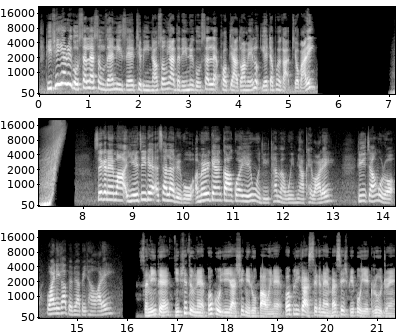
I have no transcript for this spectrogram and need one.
။ဒီဖြစ်ရပ်တွေကိုဆက်လက်စုံစမ်းနေဆဲဖြစ်ပြီးနောက်ဆုံးရသတင်းတွေကိုဆက်လက်ဖော်ပြသွားမယ်လို့ရဲတပ်ဖွဲ့ကပြောပါတယ်။စေကနေမှာအရေးကြီးတဲ့အချက်လက်တွေကိုအမေရိကန်ကာကွယ်ရေးဝန်ကြီးထပ်မံဝေမျှခဲ့ပါတယ်။ဒီအကြောင်းကိုတော့ဝိုင်းနေကပြောပြပေးထားပါတယ်။ဇနီးတဲ့ညီဖြစ်သူနဲ့ပုဂ္ဂိုလ်ရေးရာရှိနေတို့ပါဝင်တဲ့ Public Signal Message ပေးပို့ရေး group အတွင်း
